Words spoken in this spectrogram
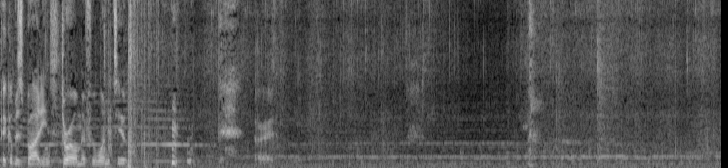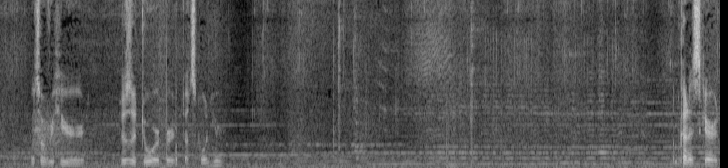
Pick up his body and throw him if we wanted to. Alright. What's over here? There's a door. Let's go in here. I'm kind of scared.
